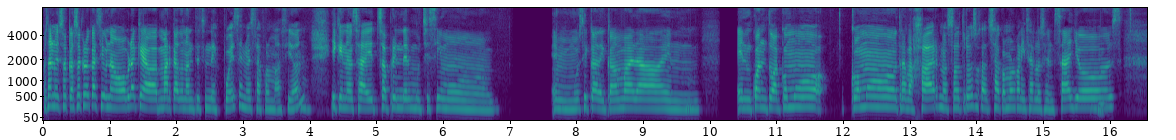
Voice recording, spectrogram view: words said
O sea, en nuestro caso creo que ha sido una obra que ha marcado un antes y un después en nuestra formación y que nos ha hecho aprender muchísimo en música de cámara, en, en cuanto a cómo, cómo trabajar nosotros, o sea, cómo organizar los ensayos, mm,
